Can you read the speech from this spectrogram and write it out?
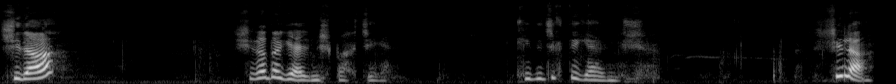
Şila. Şila da gelmiş bahçeye. Kedicik de gelmiş. Şila.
